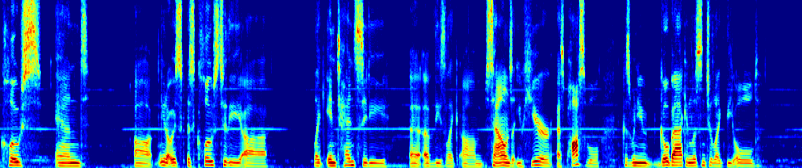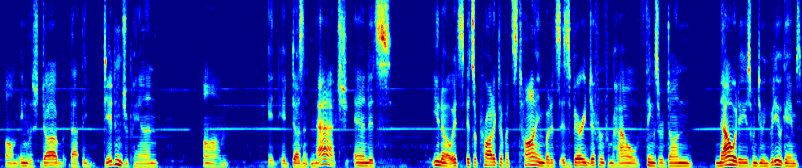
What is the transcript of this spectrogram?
close and uh you know, as as close to the uh like intensity uh, of these like um sounds that you hear as possible because when you go back and listen to like the old um English dub that they did in Japan um it, it doesn't match and it's you know it's it's a product of its time but it's it's very different from how things are done nowadays when doing video games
